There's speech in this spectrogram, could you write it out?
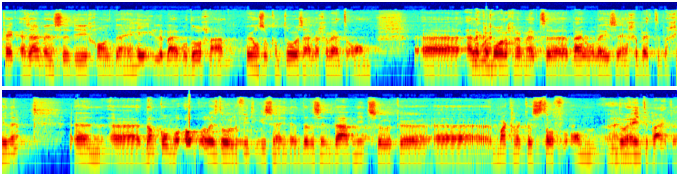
kijk, er zijn mensen die gewoon de hele Bijbel doorgaan. Bij ons op kantoor zijn we gewend om uh, elke morgen met uh, Bijbel lezen en gebed te beginnen. En dan komen we ook wel eens door Leviticus heen. En dat is inderdaad niet zulke makkelijke stof om nee. doorheen te bijten.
